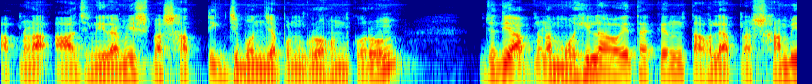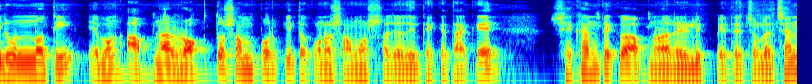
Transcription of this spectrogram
আপনারা আজ নিরামিষ বা সাত্ত্বিক জীবনযাপন গ্রহণ করুন। যদি আপনারা মহিলা হয়ে থাকেন, তাহলে আপনার স্বামীর উন্নতি এবং আপনার রক্ত সম্পর্কিত কোনো সমস্যা যদি থেকে থাকে সেখান থেকেও আপনারা রিলিফ পেতে চলেছেন।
